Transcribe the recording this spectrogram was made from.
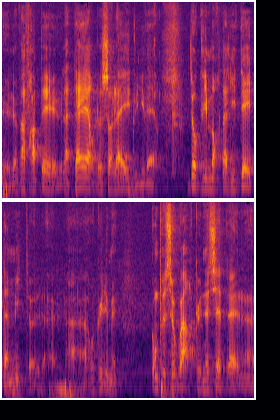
euh, va frapper la Terre, le Soleil, l'univers. Donc l'immortalité est un mythe à reculer. Mais qu'on peut se voir qu'une certaine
